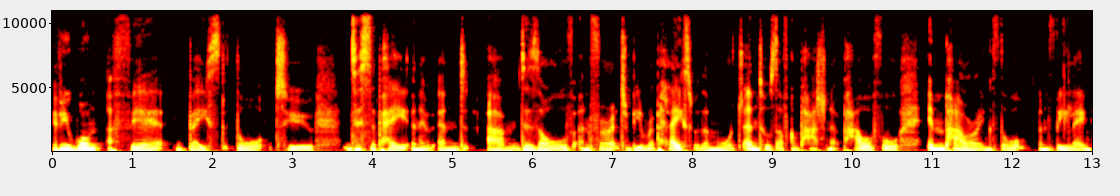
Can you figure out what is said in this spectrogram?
If you want a fear based thought to dissipate and, and um, dissolve, and for it to be replaced with a more gentle, self compassionate, powerful, empowering thought and feeling,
